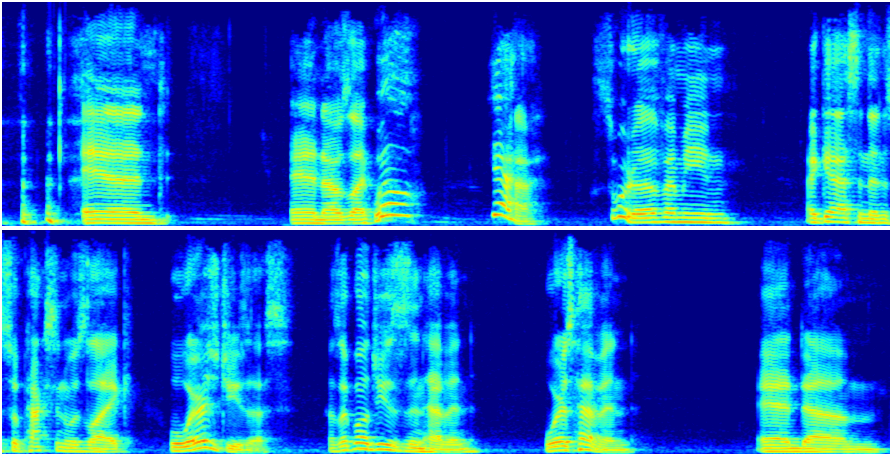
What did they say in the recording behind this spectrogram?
and and I was like, "Well, yeah, sort of. I mean, I guess." And then so Paxton was like, "Well, where's Jesus?" I was like, "Well, Jesus is in heaven. Where's heaven?" And um,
